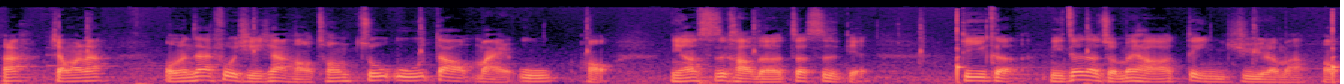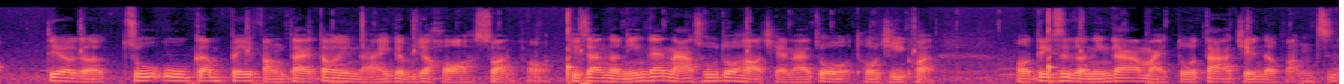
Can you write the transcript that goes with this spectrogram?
啊，讲完了，我们再复习一下哈，从租屋到买屋，哦，你要思考的这四点。第一个，你真的准备好要定居了吗？哦，第二个，租屋跟背房贷到底哪一个比较划算？哦，第三个，你应该拿出多少钱来做头期款？哦，第四个，你应该要买多大间的房子？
